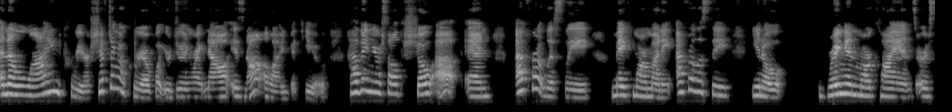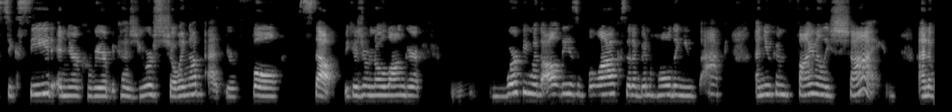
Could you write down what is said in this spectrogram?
an aligned career. Shifting a career of what you're doing right now is not aligned with you. Having yourself show up and effortlessly make more money, effortlessly, you know, bring in more clients or succeed in your career because you're showing up at your full self, because you're no longer working with all these blocks that have been holding you back and you can finally shine. And of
